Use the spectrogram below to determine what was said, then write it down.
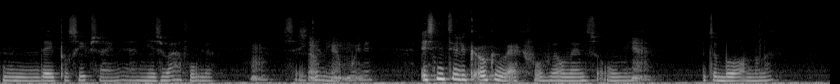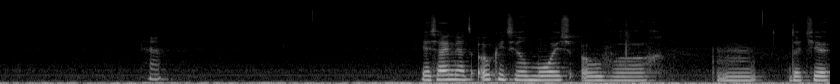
Mm, Depressief zijn en je zwaar voelen. Ja, dat is Zeker ook niet. heel moeilijk. Is natuurlijk ook een weg voor veel mensen om Ja. te bewandelen. Ja. Jij zei net ook iets heel moois over mm, dat je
